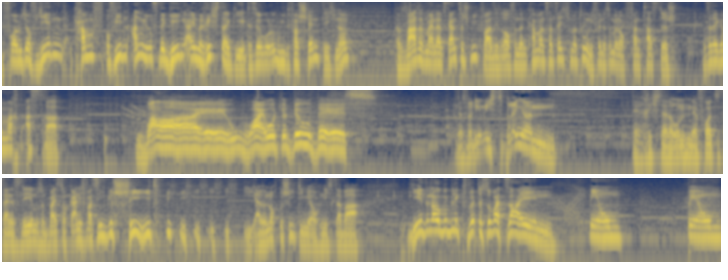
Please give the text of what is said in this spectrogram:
freue mich auf jeden Kampf, auf jeden Angriff, der gegen einen Richter geht. Das ist ja wohl irgendwie verständlich, ne? Da wartet man das ganze Spiel quasi drauf und dann kann man es tatsächlich mal tun. Ich finde das immer noch fantastisch. Was hat er gemacht? Astra. Why? Why would you do this? Das wird ihm nichts bringen. Der Richter da unten, der freut sich seines Lebens und weiß noch gar nicht, was ihm geschieht. also noch geschieht ihm ja auch nichts, aber jeden Augenblick wird es soweit sein. Bium. Bium.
